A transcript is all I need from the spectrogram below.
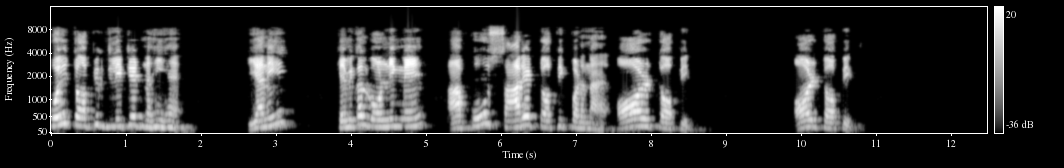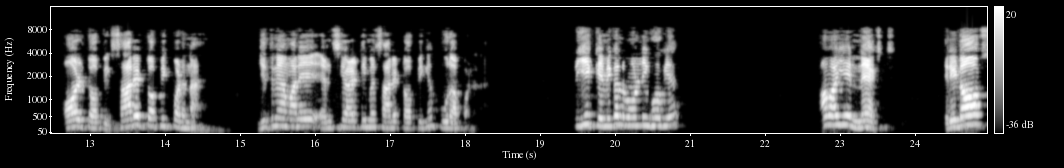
कोई टॉपिक डिलीटेड नहीं है। यानी केमिकल बॉन्डिंग में आपको सारे टॉपिक पढ़ना है। All topic all topic all topic सारे टॉपिक पढ़ना है। जितने हमारे एनसीईआरटी में सारे टॉपिक हैं, पूरा पढ़ना है। तो ये केमिकल बॉन्डिंग हो गया। अब आइए next redox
